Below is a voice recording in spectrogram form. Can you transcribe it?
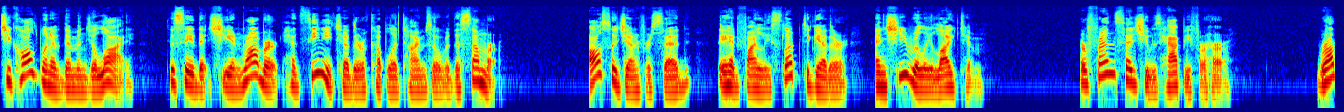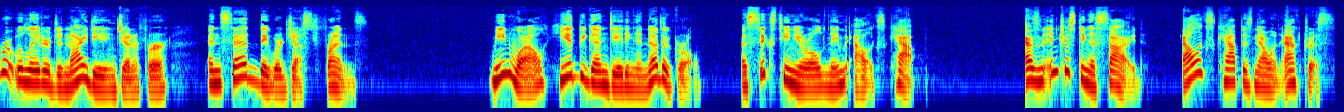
She called one of them in July to say that she and Robert had seen each other a couple of times over the summer. Also, Jennifer said they had finally slept together and she really liked him. Her friends said she was happy for her. Robert would later deny dating Jennifer and said they were just friends. Meanwhile, he had begun dating another girl, a 16 year old named Alex Kapp. As an interesting aside, Alex Kapp is now an actress,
